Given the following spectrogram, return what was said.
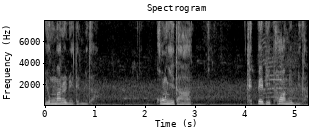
6만 원이 됩니다. 공이 다 택배비 포함입니다.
